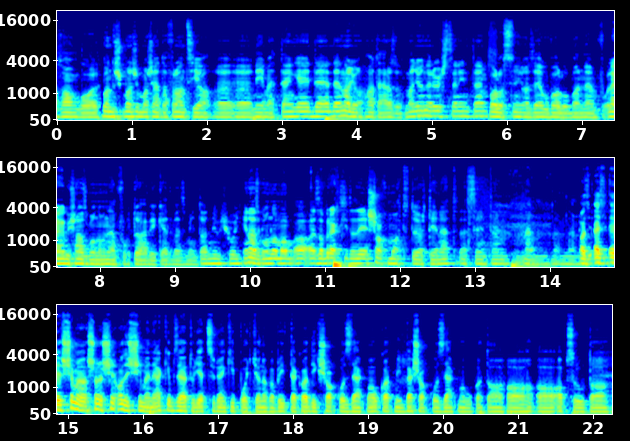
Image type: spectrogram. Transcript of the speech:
az angol, bocsánat, bocsánat a francia-német tengely, de, de nagyon határozott, nagyon erős szerintem. Valószínű az EU valóban nem fog, legalábbis azt gondolom nem fog további kedvezményt adni, úgyhogy én azt gondolom, a, a, ez a Brexit az egy sakmat történet, de szerintem nem. Az, ez, ez simán, az is simán elképzelhető, hogy egyszerűen kipottyanak a britek, addig sakkozzák magukat, míg besakkozzák magukat a, a, a abszolút a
